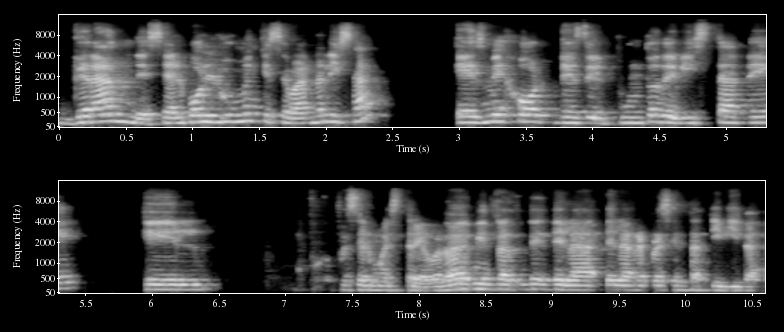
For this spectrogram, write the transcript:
grande sea el volumen que se va a analizar, es mejor desde el punto de vista de el, pues el muestreo, ¿verdad? Mientras de, la, de la representatividad.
